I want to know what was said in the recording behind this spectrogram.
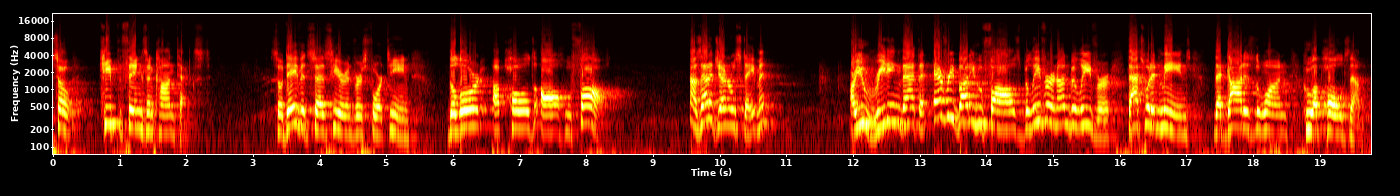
So keep the things in context. So David says here in verse 14, the Lord upholds all who fall. Now, is that a general statement? Are you reading that? That everybody who falls, believer and unbeliever, that's what it means that God is the one who upholds them.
